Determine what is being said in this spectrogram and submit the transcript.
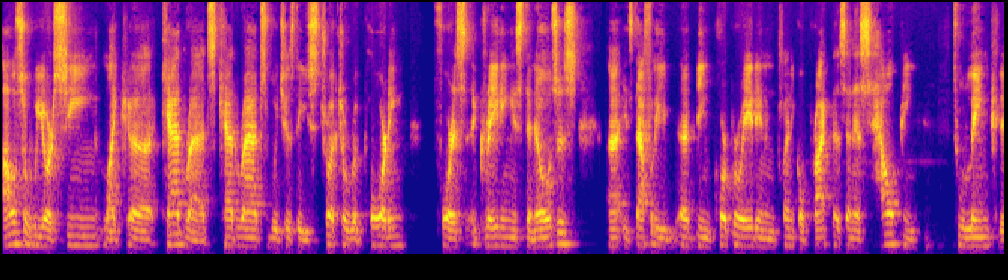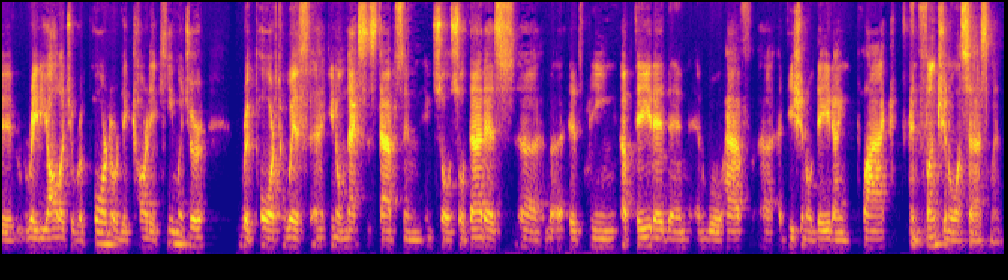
Also, we are seeing like uh, CAD-RADS, CAD-RADS, which is the structural reporting for grading stenosis uh, is definitely uh, being incorporated in clinical practice and is helping to link the radiology report or the cardiac imager report with uh, you know next steps. And, and, so so that is uh, it's being updated and and we'll have uh, additional data in plaque and functional assessment.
